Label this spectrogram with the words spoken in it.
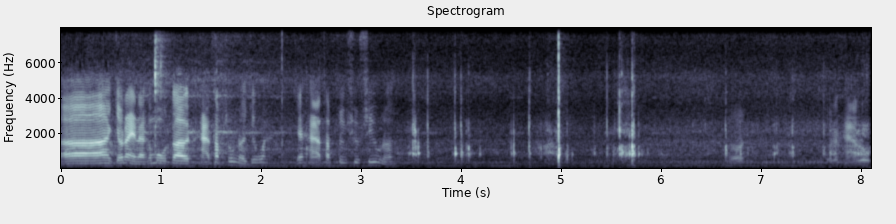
À, chỗ này là cái motor hạ thấp xuống nữa chứ quá. Cái hạ thấp xuống xíu xíu nữa. Rồi. Nó hạ luôn.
